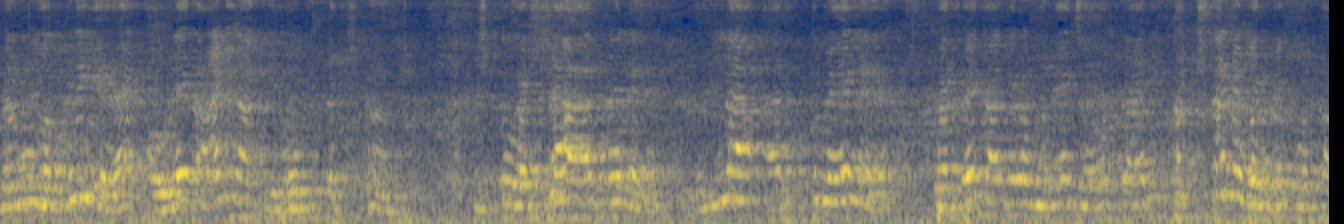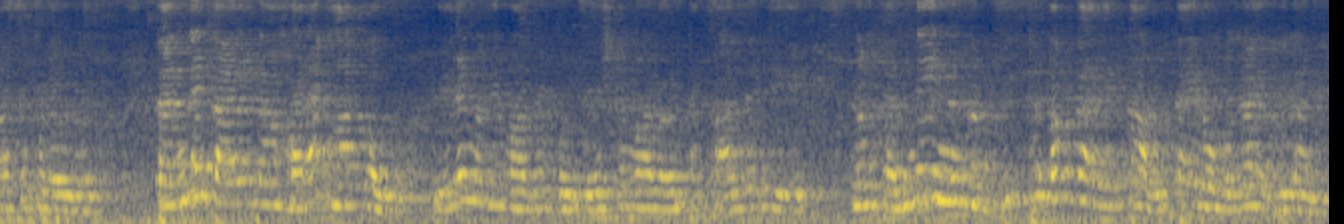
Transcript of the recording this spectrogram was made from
ನಮ್ಮ ಮಗಳಿಗೆ ಅವಳೇ ರಾಣಿ ಆಗಿ ಹೋಗಿದ ತಕ್ಷಣ. ಇಷ್ಟು ವರ್ಷ ಆದ್ಮೇಲೆ ಎಲ್ಲ ಅರ್ಥ ಮೇಲೆ ಬರ್ಬೇಕಾಗಿರೋ ಮನೆ ಜವಾಬ್ದಾರಿ ತಕ್ಷಣ ಬರಬೇಕು ಅಂತ ಆಸೆ ಪಡೋರು. ತಂದೆ ತಾಯಿನ ಹೊರಗೆ ಹಾಕೋರು. ಬೇರೆ ಮನೆ ಮಾಡಬೇಕು ಅಂತ ಯೋಚನೆ ಮಾಡುವಂಥ ಕಾಲದಲ್ಲಿ ನಮ್ಮ ತಂದೆಯನ್ನ ಬಿಟ್ಟು ಹೋಗ್ತಾರೆ ಅಂತ ಅಳ್ತಾ ಇರೋ ಮಗ ಇದ್ದಾನೆ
